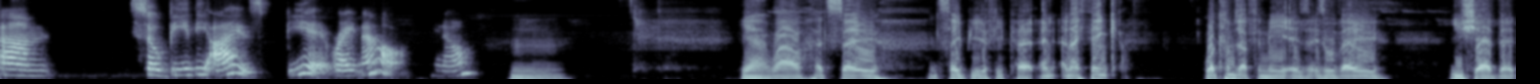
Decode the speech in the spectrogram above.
Um so be the eyes be it right now you know Hmm. Yeah, wow. That's so it's so beautifully put. And and I think what comes up for me is is although you shared that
